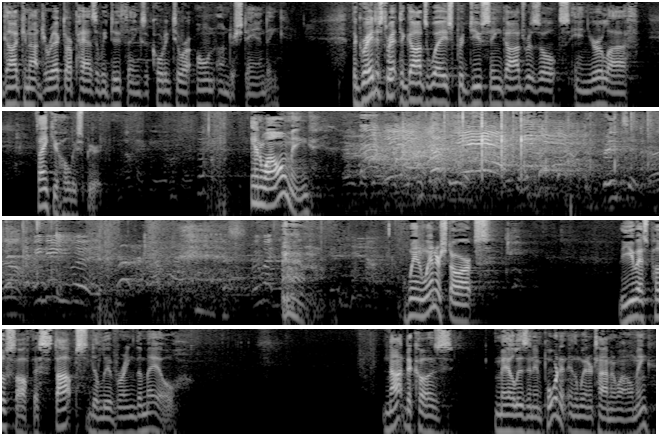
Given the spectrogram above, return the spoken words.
God cannot direct our paths if we do things according to our own understanding. The greatest threat to God's ways producing God's results in your life. Thank you, Holy Spirit. In Wyoming, when winter starts, the U.S. Post Office stops delivering the mail. Not because mail isn't important in the wintertime in Wyoming,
